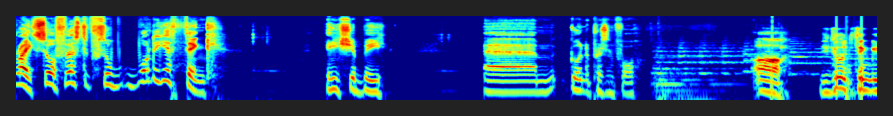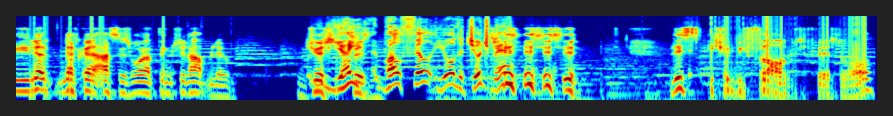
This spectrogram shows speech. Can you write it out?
right? So first, of- so what do you think he should be um, going to prison for? Oh, you don't think you're not, not going to ask us what I think should happen to him? Just Yeah, prison. well, Phil, you're the judge, mate. this should be flogged first of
